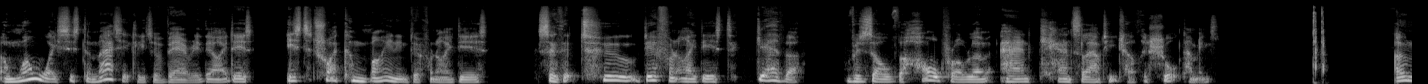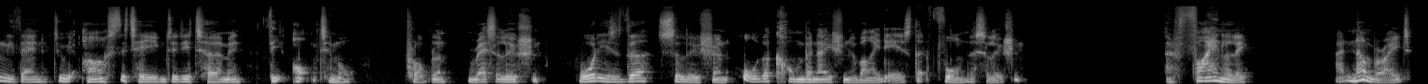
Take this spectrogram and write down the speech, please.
And one way systematically to vary the ideas is to try combining different ideas so that two different ideas together resolve the whole problem and cancel out each other's shortcomings. Only then do we ask the team to determine the optimal problem resolution. What is the solution or the combination of ideas that form the solution? And finally, at number eight,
